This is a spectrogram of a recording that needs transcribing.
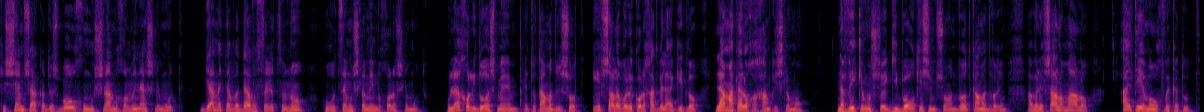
כשם שהקדוש ברוך הוא מושלם בכל מיני השלמות, גם את עבדיו עושה רצונו, הוא רוצה מושלמים בכל השלמות. הוא לא יכול לדרוש מהם את אותם הדרישות. אי אפשר לבוא לכל אחד ולהגיד לו, למה אתה לא חכם כשלמה? נביא כמשה, גיבור כשמשון ועוד כמה דברים. אבל אפשר לומר לו, אל תהיה מעוך וכתות.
